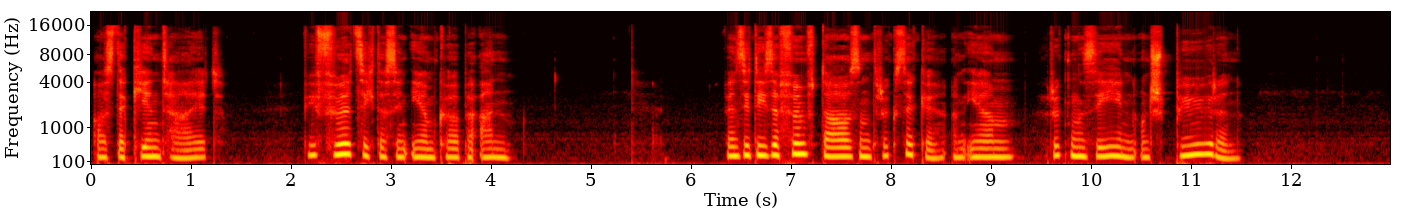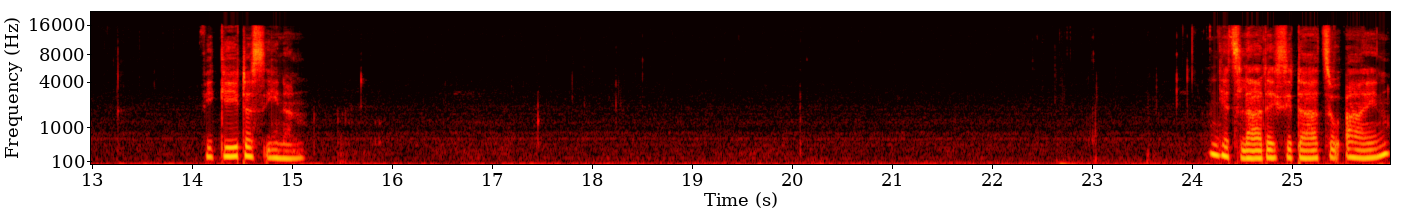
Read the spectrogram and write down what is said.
aus der Kindheit. Wie fühlt sich das in Ihrem Körper an? Wenn Sie diese 5000 Rucksäcke an Ihrem Rücken sehen und spüren, wie geht es Ihnen? Und jetzt lade ich Sie dazu ein,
